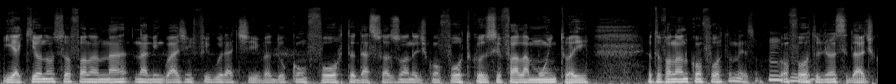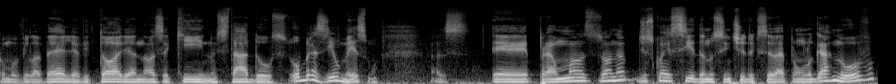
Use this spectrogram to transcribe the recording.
E aqui eu não estou falando na, na linguagem figurativa do conforto, da sua zona de conforto, que se fala muito aí. Eu estou falando conforto mesmo. Uhum. Conforto de uma cidade como Vila Velha, Vitória, nós aqui no estado, o Brasil mesmo. As, é, para uma zona desconhecida, no sentido que você vai para um lugar novo,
